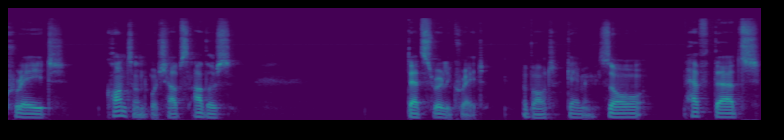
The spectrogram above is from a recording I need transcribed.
create content which helps others, that's really great about gaming. So have that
